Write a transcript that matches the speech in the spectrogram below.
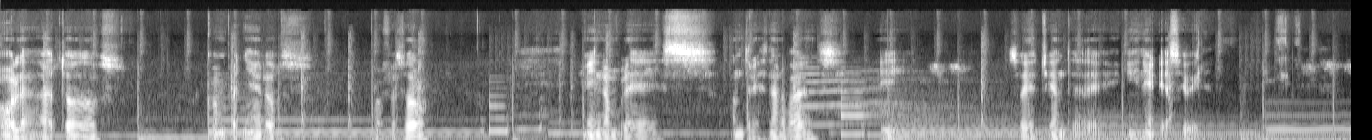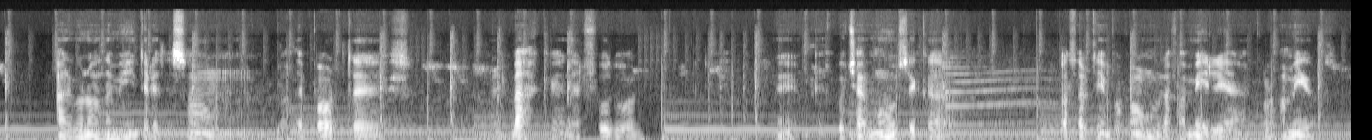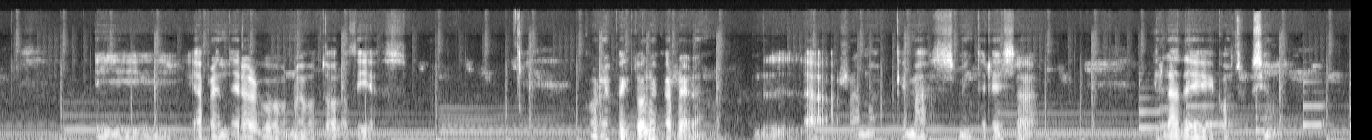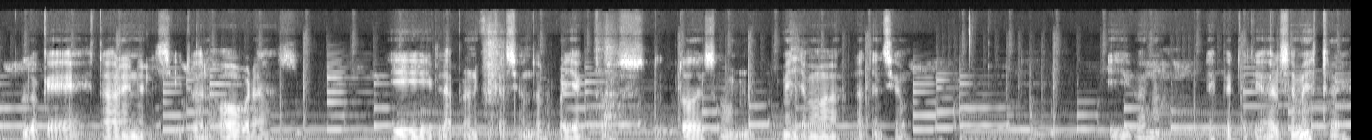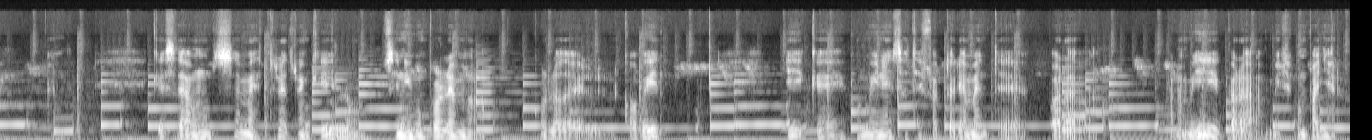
Hola a todos, compañeros, profesor. Mi nombre es Andrés Narváez y soy estudiante de Ingeniería Civil. Algunos de mis intereses son los deportes, el básquet, el fútbol, eh, escuchar música, pasar tiempo con la familia, con los amigos y aprender algo nuevo todos los días. Con respecto a la carrera, la rama que más me interesa es la de construcción, lo que es estar en el sitio de las obras y la planificación de los proyectos, todo eso me llama la atención. Y bueno, expectativas del semestre, que sea un semestre tranquilo, sin ningún problema con lo del COVID y que culmine satisfactoriamente para, para mí y para mis compañeros.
